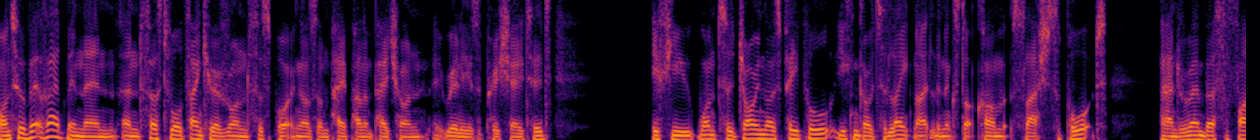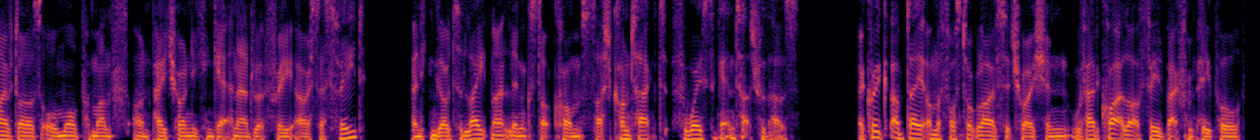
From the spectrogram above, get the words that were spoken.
On to a bit of admin then. And first of all, thank you everyone for supporting us on PayPal and Patreon. It really is appreciated. If you want to join those people, you can go to latenightlinux.com slash support. And remember, for $5 or more per month on Patreon, you can get an advert free RSS feed. And you can go to latenightlinux.com slash contact for ways to get in touch with us. A quick update on the FOSS Talk Live situation. We've had quite a lot of feedback from people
